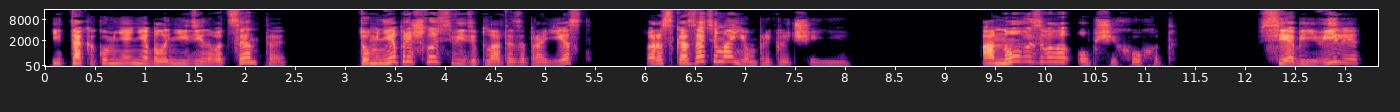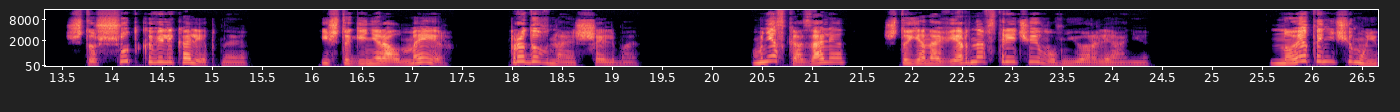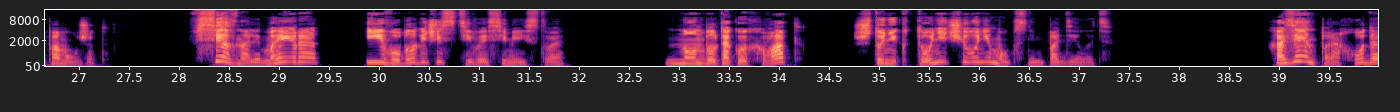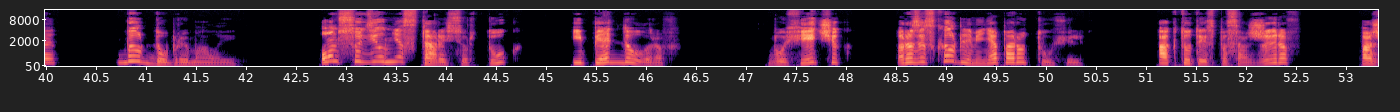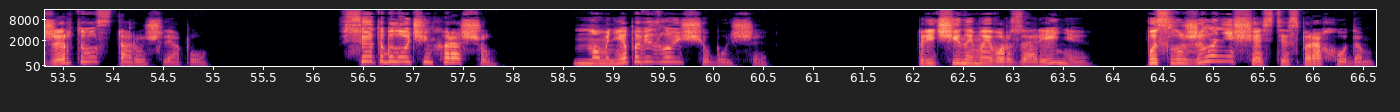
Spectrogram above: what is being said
и так как у меня не было ни единого цента, то мне пришлось в виде платы за проезд рассказать о моем приключении. Оно вызвало общий хохот. Все объявили, что шутка великолепная и что генерал Мейер — продувная шельма. Мне сказали, что я, наверное, встречу его в Нью-Орлеане. Но это ничему не поможет. Все знали Мейера и его благочестивое семейство. Но он был такой хват, что никто ничего не мог с ним поделать. Хозяин парохода был добрый малый. Он судил мне старый сюртук и пять долларов. Буфетчик разыскал для меня пару туфель, а кто-то из пассажиров пожертвовал старую шляпу. Все это было очень хорошо, но мне повезло еще больше. Причиной моего разорения послужило несчастье с пароходом.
